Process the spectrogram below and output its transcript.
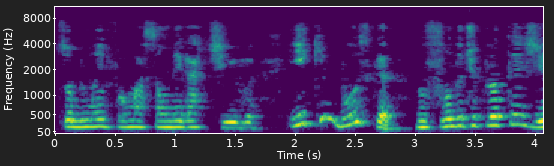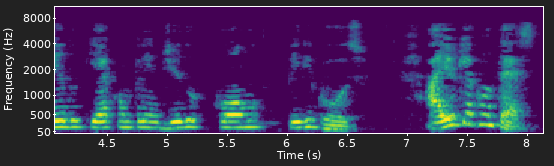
sob uma informação negativa e que busca, no fundo, te proteger do que é compreendido como perigoso. Aí o que acontece?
